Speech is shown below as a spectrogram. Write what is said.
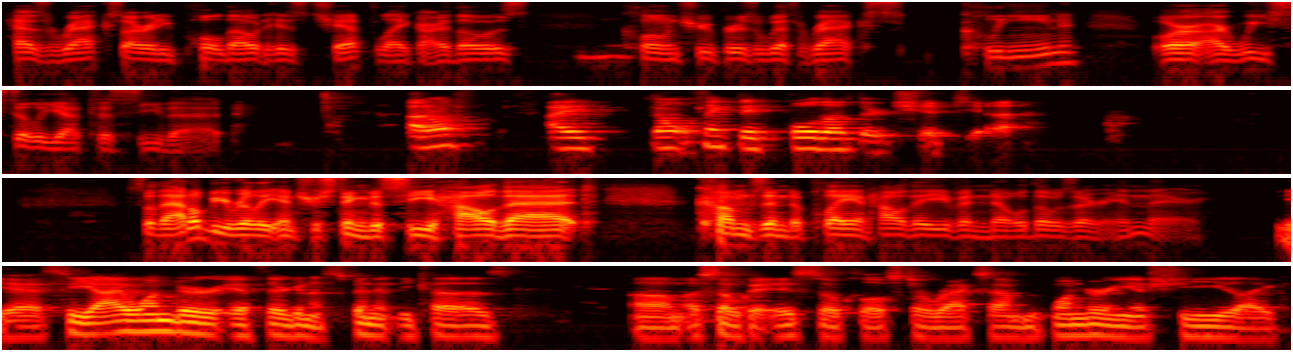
Has rex already pulled out his chip? Like are those clone troopers with rex clean or are we still yet to see that I don't. I don't think they've pulled out their chips yet. so that'll be really interesting to see how that comes into play and how they even know those are in there Yeah. See, I wonder if they're gonna spin it because um, Ahsoka is so close to Rex. I'm wondering if she like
